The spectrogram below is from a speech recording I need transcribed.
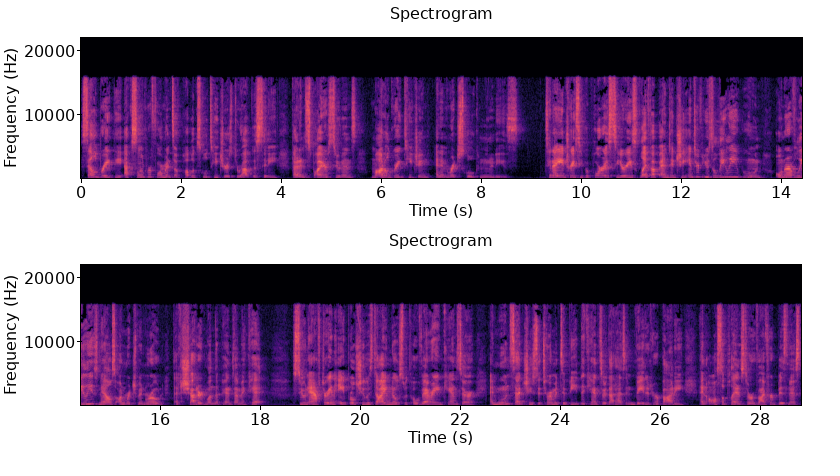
celebrate the excellent performance of public school teachers throughout the city that inspire students, model great teaching, and enrich school communities. Today in Tracy Porpora's series Life Upended, she interviews Lily Woon, owner of Lily's Nails on Richmond Road, that shuttered when the pandemic hit. Soon after, in April, she was diagnosed with ovarian cancer, and Woon said she's determined to beat the cancer that has invaded her body and also plans to revive her business,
